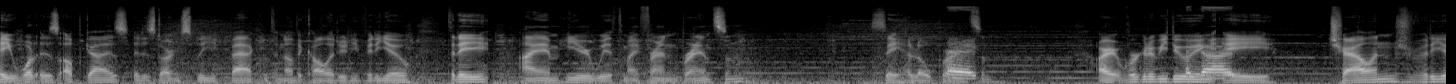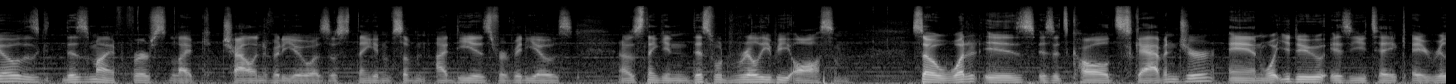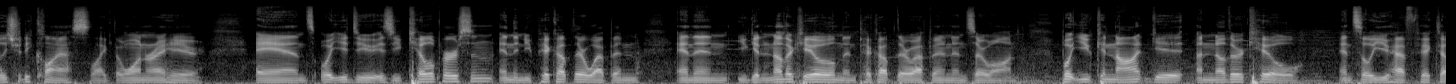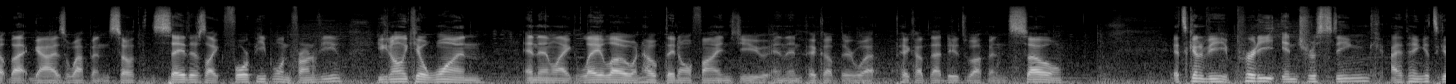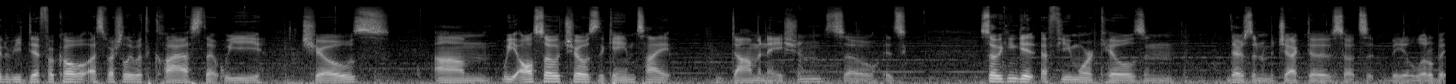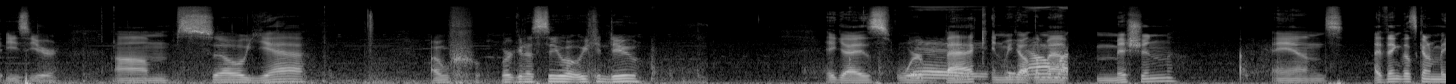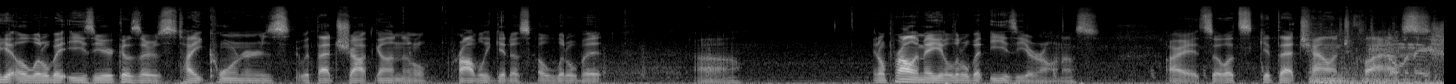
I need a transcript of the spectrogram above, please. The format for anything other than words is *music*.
Hey, what is up guys? It is Darknessby back with another Call of Duty video. Today, I am here with my friend Branson. Say hello, Branson. Alright, we're gonna be doing a challenge video. This, this is my first, like, challenge video. I was just thinking of some ideas for videos. And I was thinking this would really be awesome. So what it is, is it's called Scavenger, and what you do is you take a really shitty class, like the one right here, and what you do is you kill a person, and then you pick up their weapon, and then you get another kill, and then pick up their weapon, and so on. But you cannot get another kill until you have picked up that guy's weapon. So say there's like four people in front of you, you can only kill one and then like lay low and hope they don't find you and then pick up their we pick up that dude's weapon. So it's going to be pretty interesting. I think it's going to be difficult, especially with the class that we chose. Um, we also chose the game type domination, so it's so we can get a few more kills and there's an objective, so it's be a little bit easier. Um, so yeah, we're gonna see what we can do. Hey guys, we're Yay. back and we got the map mission and I think that's gonna make it a little bit easier because there's tight corners with that shotgun. It'll probably get us a little bit uh, it'll probably make it a little bit easier on us. Alright so let's get that challenge class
